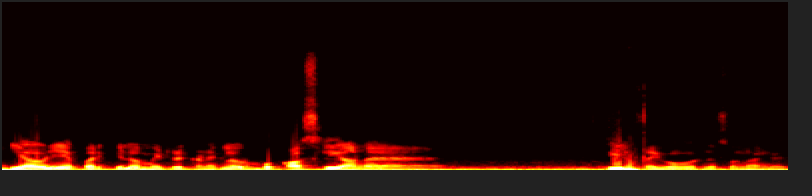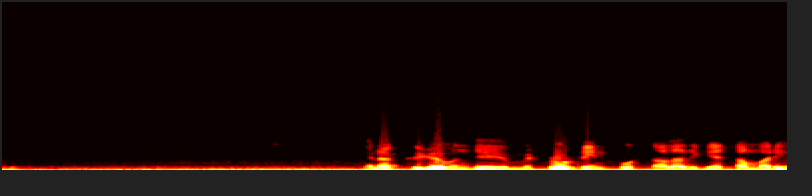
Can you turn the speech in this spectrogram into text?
இந்தியாவிலேயே பர் கிலோமீட்டர் கணக்கில் ரொம்ப காஸ்ட்லியான ஃபிப்டி ஃபைவ் ஓவர்னு சொன்னாங்க அது. ஏன்னா கீழே வந்து மெட்ரோ ட்ரெயின் போட்டனால அதுக்கு ஏற்ற மாதிரி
